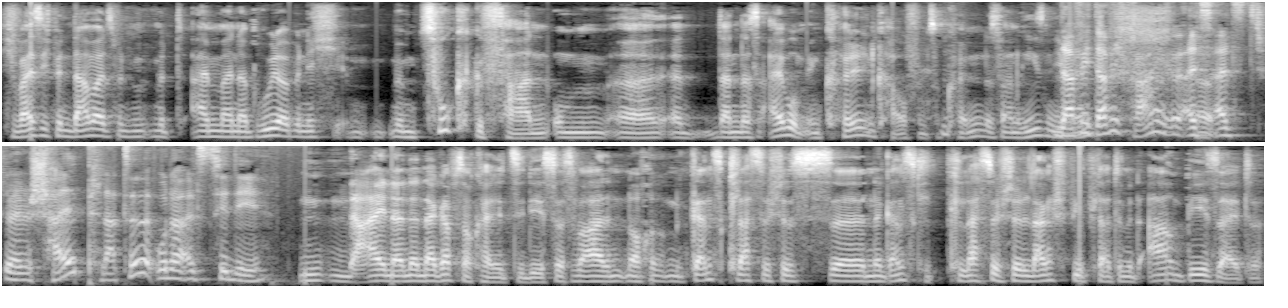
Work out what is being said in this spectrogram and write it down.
ich weiß, ich bin damals mit, mit einem meiner Brüder bin ich mit dem Zug gefahren, um äh, dann das Album in Köln kaufen zu können. Das war ein riesen darf ich, darf ich fragen, als, als äh, Schallplatte oder als CD? Nein, nein, nein, da gab es noch keine CDs. Das war noch ein ganz klassisches, äh, eine ganz klassische Langspielplatte mit A und B-Seite.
